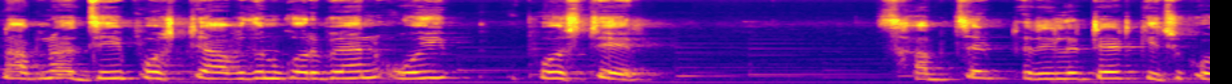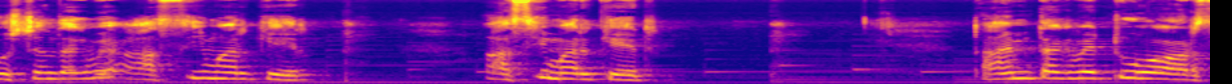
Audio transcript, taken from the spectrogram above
না, আপনারা যেই পোস্টে আবেদন করবেন, ওই পোস্টের সাবজেক্ট রিলেটেড কিছু কোয়েশ্চেন থাকবে। আশি মার্কের আশি মার্কের টাইম থাকবে টু আওয়ার্স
